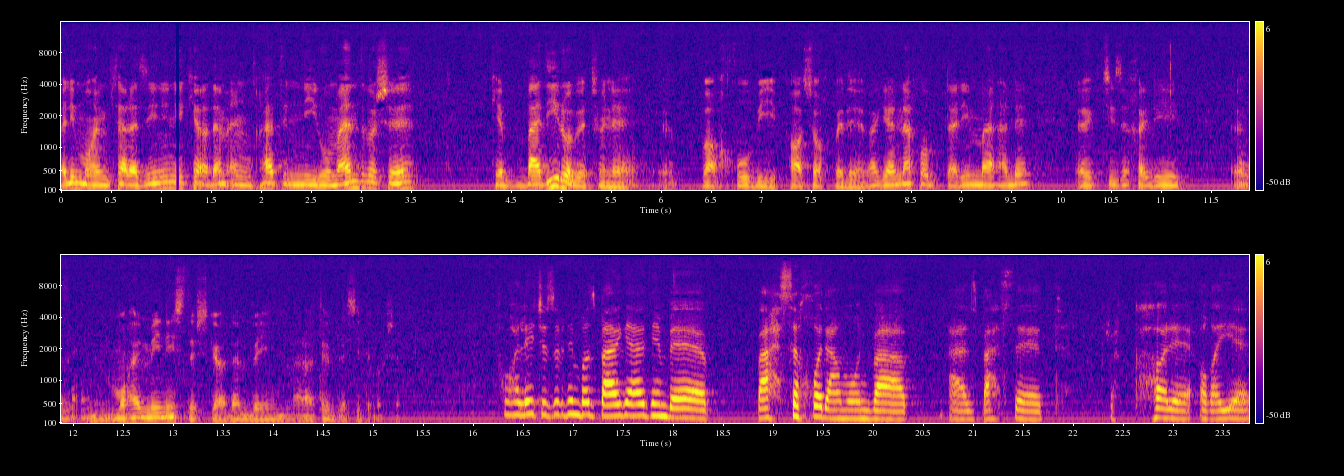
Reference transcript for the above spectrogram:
ولی مهمتر از این اینه که آدم انقدر نیرومند باشه که بدی رو بتونه با خوبی پاسخ بده. وگرنه خب در این مرحله چیز خیلی مهمی نیستش که آدم به این مراتب رسیده باشه خب حالا اجازه بدیم باز برگردیم به بحث خودمون و از بحث کار آقای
